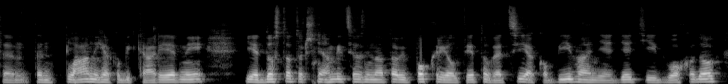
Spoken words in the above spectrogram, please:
ten, ten plán ich akoby kariérny je dostatočne ambiciozný na to, aby pokryl tieto veci ako bývanie, deti, dôchodok,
